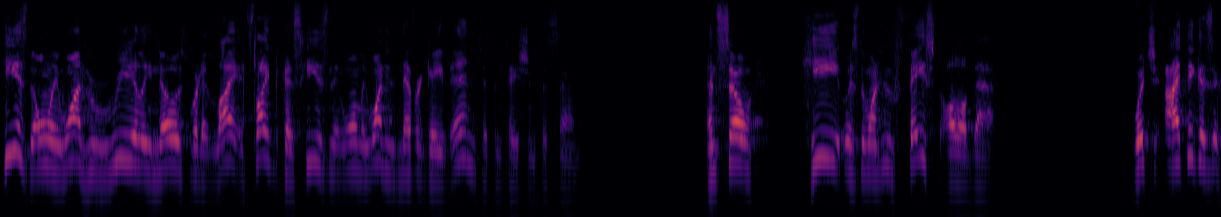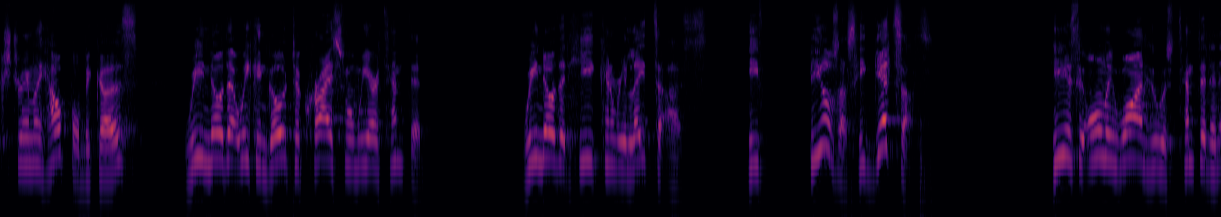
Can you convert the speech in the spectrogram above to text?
He is the only one who really knows what it like, it's like because he is the only one who never gave in to temptation to sin. And so he was the one who faced all of that, which I think is extremely helpful because we know that we can go to Christ when we are tempted. We know that He can relate to us. He feels us, He gets us. He is the only one who was tempted in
